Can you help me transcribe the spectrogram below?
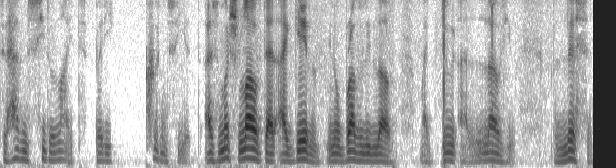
to have him see the light, but he couldn't see it. As much love that I gave him, you know, brotherly love, my dude, I love you. But listen,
